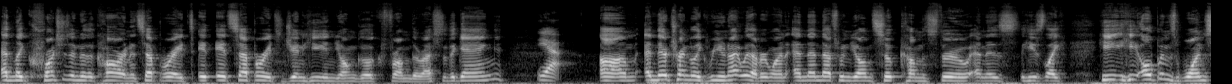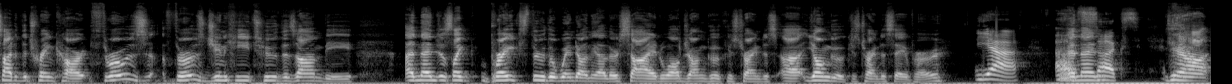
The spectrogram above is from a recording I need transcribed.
and like crunches into the car, and it separates it, it separates Jin Hee and Jungkook from the rest of the gang. Yeah. Um, and they're trying to like reunite with everyone, and then that's when Yeon Suk comes through and is he's like he he opens one side of the train cart, throws throws Jin Hee to the zombie, and then just like breaks through the window on the other side while Jungkook is trying to uh Jungkook is trying to save her. Yeah. Uh, And then- sucks. Yeah,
